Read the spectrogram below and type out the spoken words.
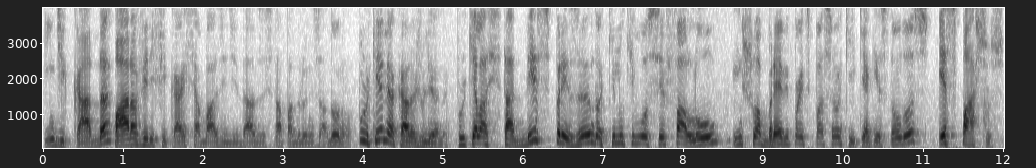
indicada para verificar se a base de dados está padronizada ou não? Por que, minha cara Juliana? Porque ela está desprezando aquilo que você falou em sua breve participação aqui, que é a questão dos espaços.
